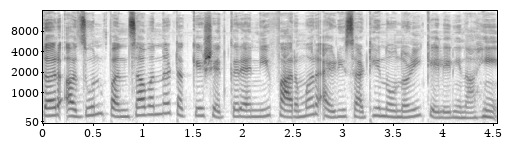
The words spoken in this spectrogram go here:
तर अजून पंचावन्न टक्के शेतकऱ्यांनी फार्मर आय डीसाठी नोंदणी केलेली नाही.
